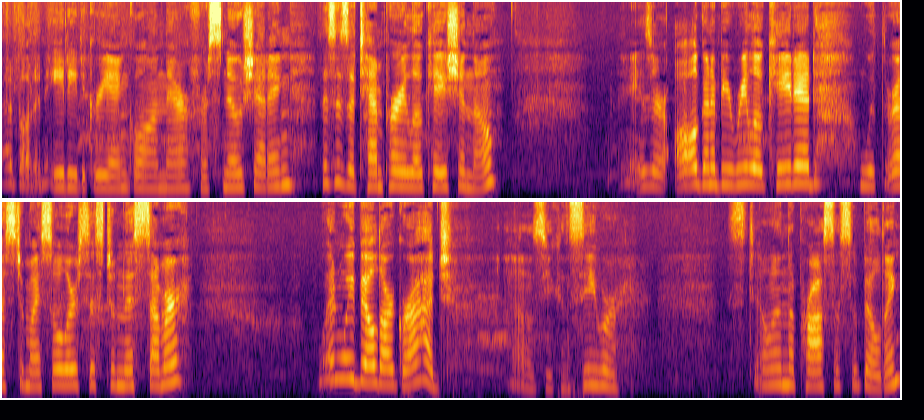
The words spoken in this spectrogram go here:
Got about an 80 degree angle on there for snow shedding. This is a temporary location though. These are all going to be relocated with the rest of my solar system this summer when we build our garage. As you can see, we're Still in the process of building.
